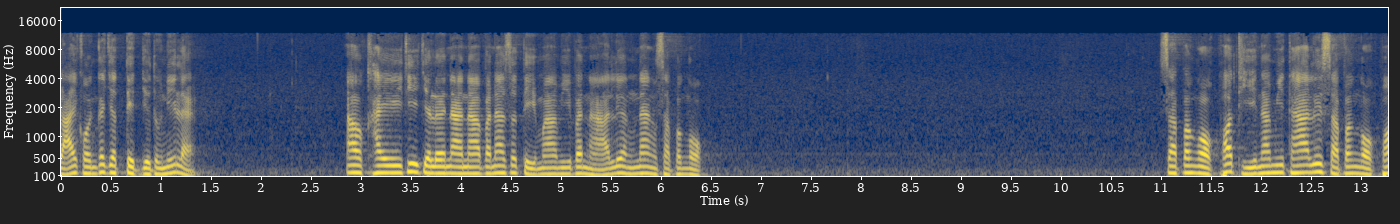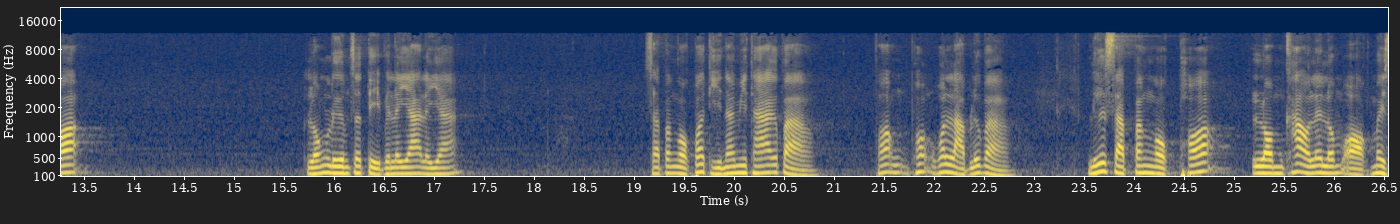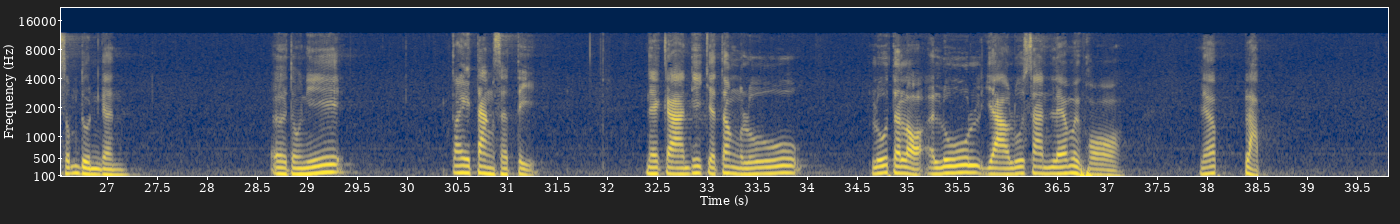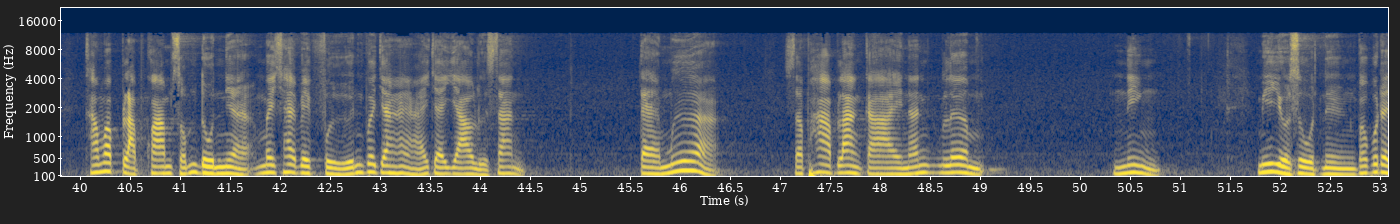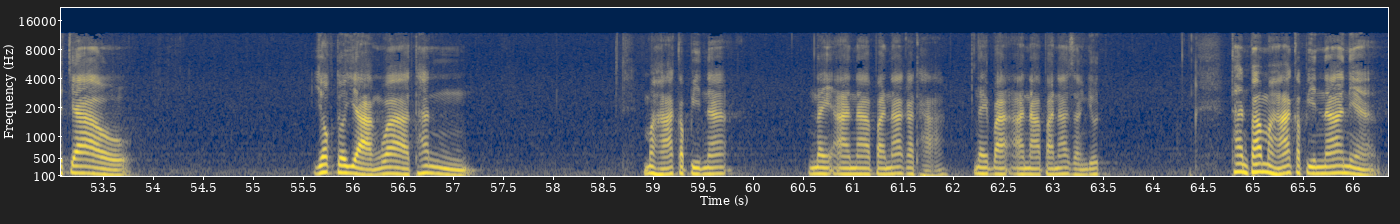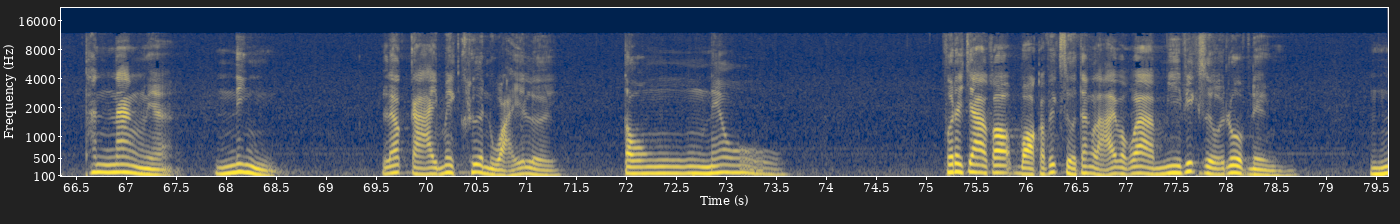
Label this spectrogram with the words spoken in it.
หลายๆคนก็จะติดอยู่ตรงนี้แหละ เอาใครที่เจริญนานาปนาสติมามีปัญหาเรื่องนั่งสับประงกสับประงกเพราะถีนามิทาหรือสับประงกเพราะ หลงลืมสติเป็นระยะระยะสับประงกเพราะถีนมิทาหรือเปล่า เพราะเพราะเพราะหลับหรือเปล่า หรือสับประงกเพราะลมเข้าและลมออกไม่สมดุลกัน เออตรงนี้ก็ให้ตั้งสติ ในการที่จะต้องรู้รู้ตลอดรู้ยาวรู้สั้นแล้วไม่พอ แล้วปรับคำว่าปรับความสมดุลเนี่ยไม่ใช่ไปฝืนเพื่อจะให้หายใจยาวหรือสั้น แต่เมื่อสภาพร่างกายนั้นเริ่มนิ่ง มีอยู่สูตรหนึ่ง พระพุทธเจ้า ยกตัวอย่างว่าท่านมหากปินะ ในอาณาปานากถา ในอาณาปานาสังยุตท่านพระมหากปินะเนี่ยท่านนั่งเนี่ยนิ่ง แล้วกายไม่เคลื่อนไหวเลย ตรงแนว พระเจ้าก็บอกกับภิกษุทั้งหลาย บอกว่ามีภิกษุรูปหนึ่ง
